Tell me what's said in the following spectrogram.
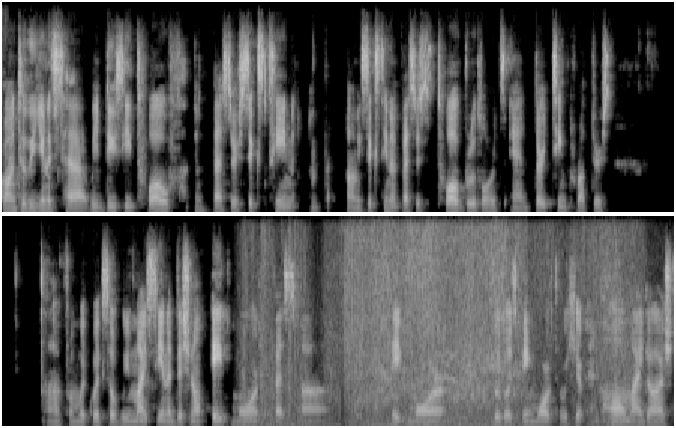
Going to the units tab, we do see 12 infestors, 16, I mean 16 infestors, 12 broodlords, and 13 corruptors uh, from Wikwik. So we might see an additional eight more best, uh, eight more Broodlords being morphed over here. And oh my gosh,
